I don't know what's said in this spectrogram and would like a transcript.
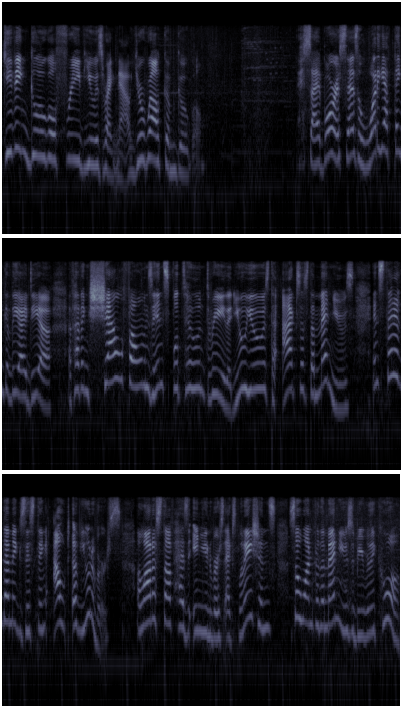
giving Google free views right now. You're welcome, Google. Cybora says, what do you think of the idea of having shell phones in Splatoon 3 that you use to access the menus instead of them existing out of universe? A lot of stuff has in-universe explanations, so one for the menus would be really cool.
